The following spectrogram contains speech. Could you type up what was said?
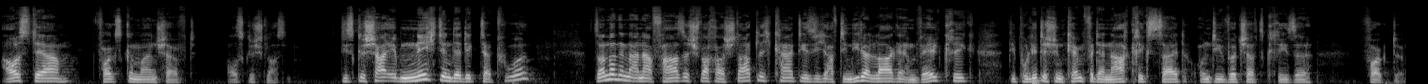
aus der Volksgemeinschaft ausgeschlossen. Dies geschah eben nicht in der Diktatur, sondern in einer Phase schwacher Staatlichkeit, die sich auf die Niederlage im Weltkrieg, die politischen Kämpfe der Nachkriegszeit und die Wirtschaftskrise folgte.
